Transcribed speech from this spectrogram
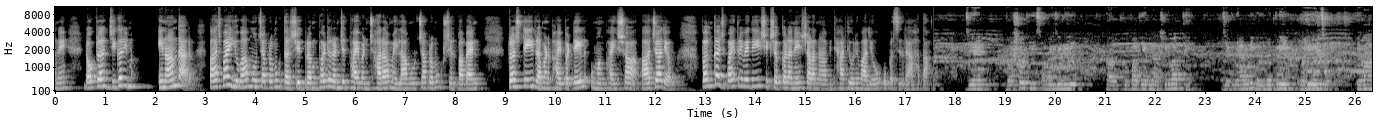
અને ડૉક્ટર જીગર ઇનામદાર ભાજપા યુવા મોરચા પ્રમુખ દર્શિત બ્રહ્મભટ્ટ, રણજીતભાઈ વંઝારા મહિલા મોરચા પ્રમુખ શિલ્પાબેન, ટ્રસ્ટી રમણભાઈ પટેલ, ઉમંગભાઈ શાહ, આચાર્ય પંકજભાઈ ત્રિવેદી શિક્ષકગણ અને શાળાના વિદ્યાર્થીઓને વાલીઓ ઉપસ્થિત રહ્યા હતા. જે વર્ષોથી સ્વામીજીની કૃપાથી એમના આશીર્વાદથી જે જ્ઞાનની ગંગોત્રી વહી રહી છે, એવા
